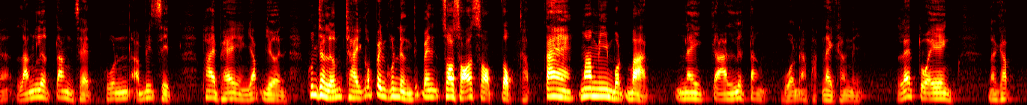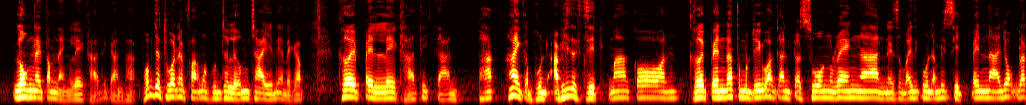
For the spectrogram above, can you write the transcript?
นะหลังเลือกตั้งเสร็จคุณอภิสิทธิ์ พ่ายแพ้อย่างยับเยิน คุณเฉลิมชัยก็เป็นคนหนึ่งที่เป็นสสสอบตกครับ แต่มามีบทบาทในการเลือกตั้งหัวหน้าพักในครั้งนี้ และตัวเองนะครับลงในตำแหน่งเลขาธิการพรรคผมจะทวนให้ฟังว่าคุณเฉลิมชัยเนี่ยนะครับ เคยเป็นเลขาธิการพรรคให้กับคุณอภิสิทธิ์มาก่อน เคยเป็นรัฐมนตรีว่าการกระทรวงแรงงาน ในสมัยที่คุณอภิสิทธิ์เป็นนายกรั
